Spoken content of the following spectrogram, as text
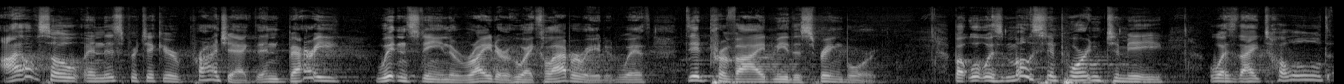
I also, in this particular project, and Barry Wittenstein, the writer who I collaborated with, did provide me the springboard. But what was most important to me was that I told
